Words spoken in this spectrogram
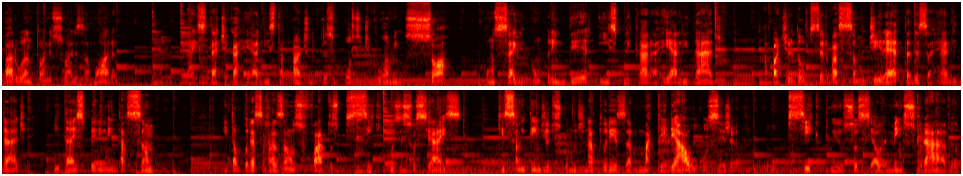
Para o Antônio Soares Amora, a estética realista parte do pressuposto de que o homem só consegue compreender e explicar a realidade a partir da observação direta dessa realidade e da experimentação. Então, por essa razão, os fatos psíquicos e sociais, que são entendidos como de natureza material, ou seja, o psíquico e o social é mensurável,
